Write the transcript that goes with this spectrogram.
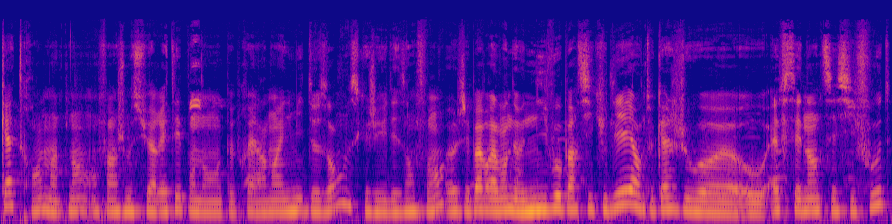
4 ans maintenant. Enfin, je me suis arrêtée pendant à peu près un an et demi, deux ans, parce que j'ai eu des enfants. Euh, j'ai pas vraiment de niveau particulier. En tout cas, je joue euh, au FC Nantes Foot.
